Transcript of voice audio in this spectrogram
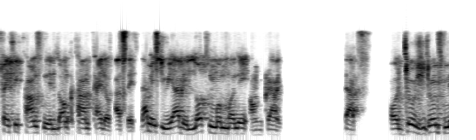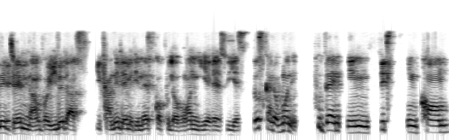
20 pounds in a long term kind of asset, that means you have a lot more money on ground. That although you don't need them now, but you know that you can need them in the next couple of one year, two years, those kind of money, put them in fixed income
